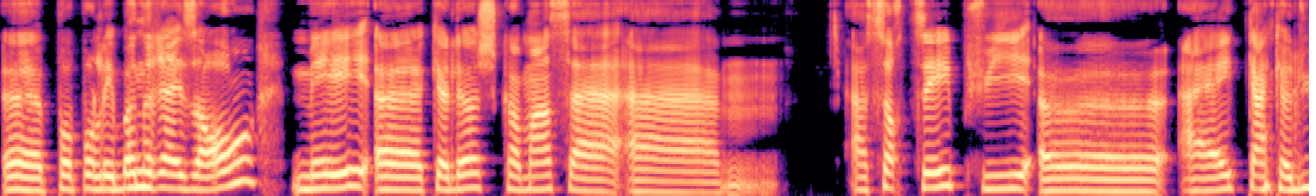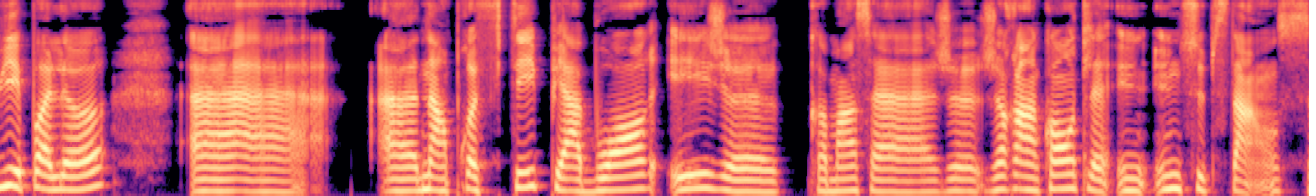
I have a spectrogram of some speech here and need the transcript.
Pas pour les bonnes raisons mais que là je commence à, à, sortir puis à être quand que lui est pas là à à en profiter puis à boire et je commence à je, je rencontre une, une substance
